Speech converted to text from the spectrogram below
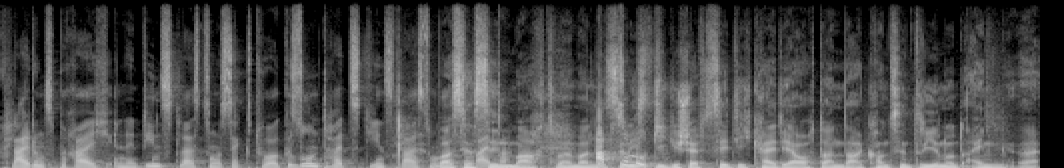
Kleidungsbereich, in den Dienstleistungssektor, Gesundheitsdienstleistungen. Was ja Sinn macht, weil man letztendlich die Geschäftstätigkeit ja auch dann da konzentrieren und ein, äh,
